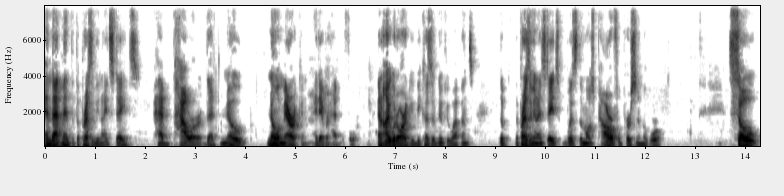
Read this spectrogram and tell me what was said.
and that meant that the president of the United States had power that no no American had ever had before, and I would argue because of nuclear weapons, the the president of the United States was the most powerful person in the world. So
